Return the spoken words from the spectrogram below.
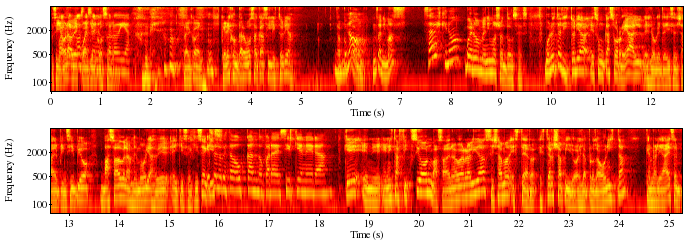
Sí, ahora ves cosa cualquier es en cosa. un solo día. Tal cual. ¿Querés contar vos acá sí la historia? ¿Tampoco? No. ¿No te animás? ¿Sabes que no? Bueno, me animo yo entonces. Bueno, esta es la historia, es un caso real, es lo que te dicen ya al principio, basado en las memorias de XXX. Eso es lo que estaba buscando para decir quién era. que en, en esta ficción, basada en la realidad, se llama Esther. Esther Shapiro es la protagonista, que en realidad es el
